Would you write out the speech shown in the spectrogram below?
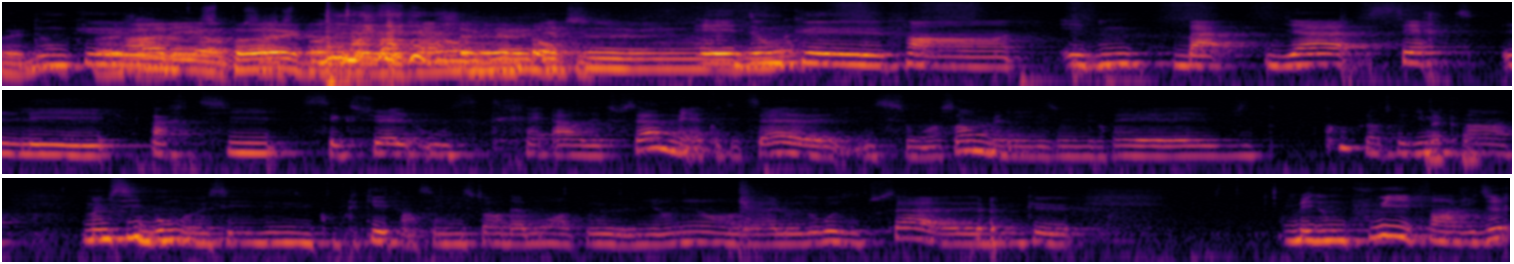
Ouais. Donc, euh, Allez, hop, spoil, ça, spoil. Et donc, euh, enfin, et donc, bah, il y a certes les parties sexuelles où c'est très hard et tout ça, mais à côté de ça, euh, ils sont ensemble et ils ont une vraie vie de couple entre guillemets. Enfin, même si bon, euh, c'est compliqué. Enfin, c'est une histoire d'amour un peu gnangnan à l'eau de rose et tout ça. euh, donc, euh, mais donc oui, enfin, je veux dire,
